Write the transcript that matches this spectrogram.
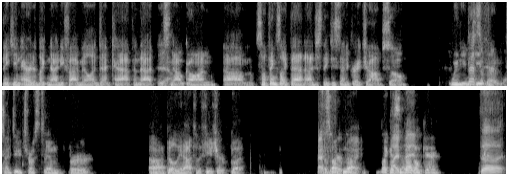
I think he inherited like 95 million dead cap, and that is Yeah. now gone. Um, so things like that, I just think he's done a great job. So we need That's to keep him. I do trust him for uh, building out to the future. But That's a fair that, point. like I said, I don't care. The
